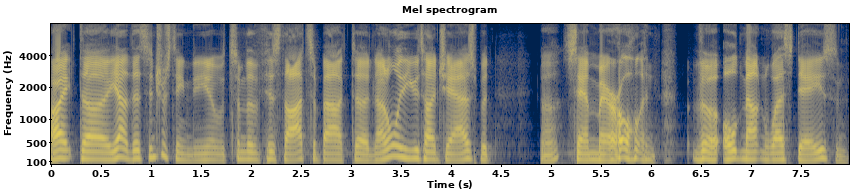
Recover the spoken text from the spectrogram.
All right, uh, yeah, that's interesting. You know, some of his thoughts about uh, not only the Utah Jazz, but uh, Sam Merrill and the old Mountain West days, and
